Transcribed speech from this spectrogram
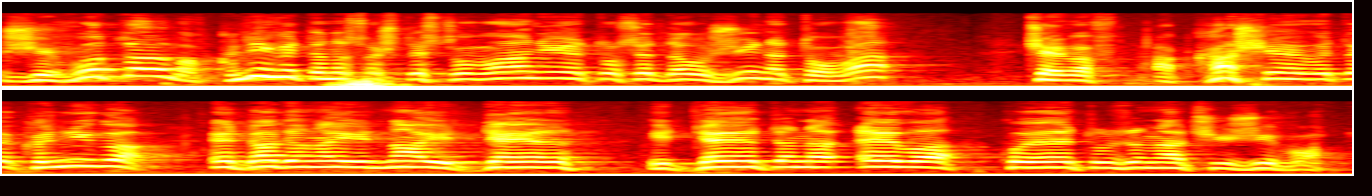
Живота в книгата на съществуванието се дължи на това, че в Акашевата книга е дадена една идея, идеята на Ева, което значи живот.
